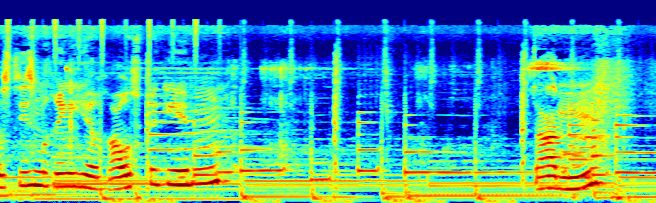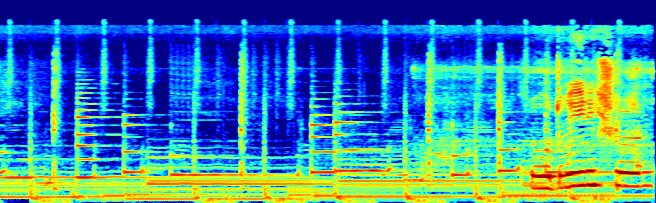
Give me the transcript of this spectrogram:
Aus diesem Ring hier rausbegeben. Dann so dreh dich schön.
